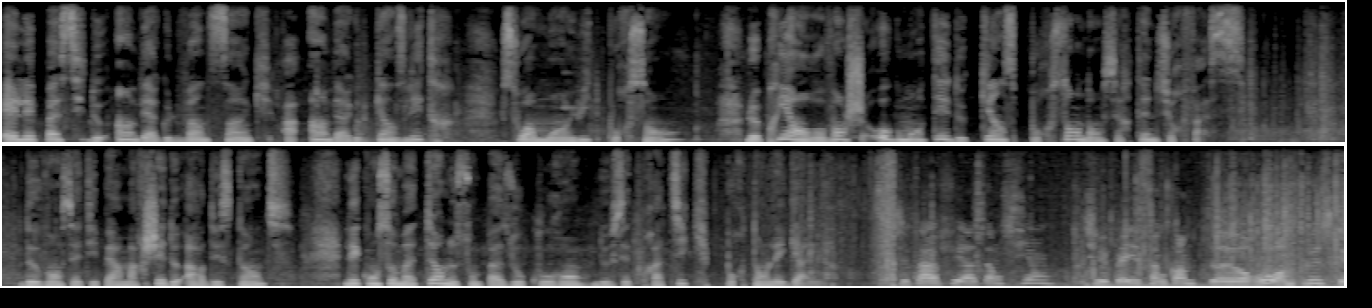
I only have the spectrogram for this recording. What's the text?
elle est passée de 1,25 à 1,15 litres, soit moins 8%. Le prix a en revanche augmenté de 15% dans certaines surfaces. Devant cet hypermarché de hard discount, les consommateurs ne sont pas au courant de cette pratique pourtant légale. J'ai pas fait attention. J'ai payé 50 euros en plus que,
